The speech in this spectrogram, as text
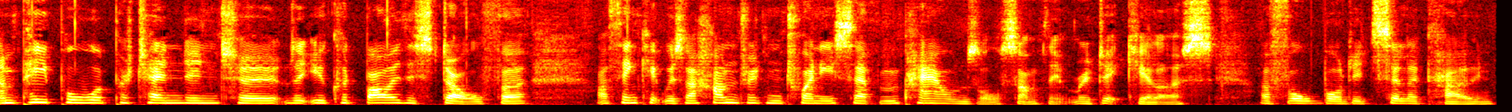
and people were pretending to that you could buy this doll for I think it was 127 pounds or something ridiculous a full-bodied silicone.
